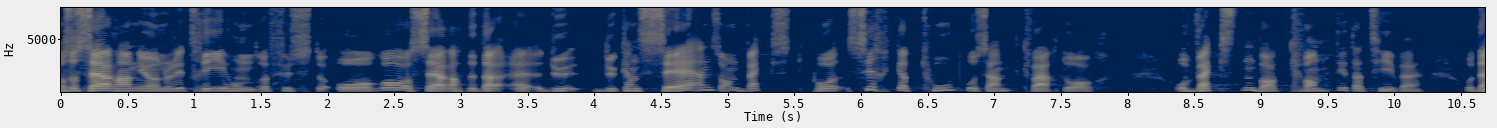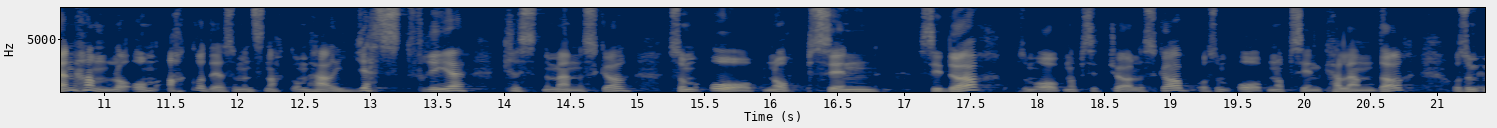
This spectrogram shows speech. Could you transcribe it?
Og Så ser han gjennom de 300 første åra og ser at der, eh, du, du, kan se en sånn vekst på ca. 2% hvert år. Og Veksten var kvantitativ. Og den handler om akkurat det som en snakker om her. Gjestfrie kristne mennesker som åpner opp sin sin dør, som åpna opp sitt kjøleskap og som åpna opp sin kalender, og som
